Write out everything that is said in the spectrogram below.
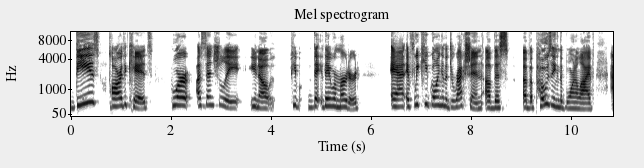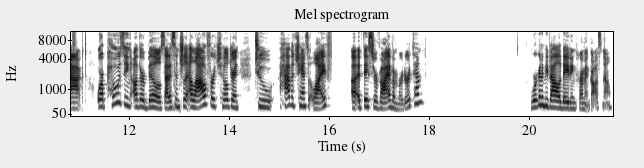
These are the kids who are essentially, you know, people they, they were murdered. And if we keep going in the direction of this of opposing the Born Alive Act or opposing other bills that essentially allow for children to have a chance at life uh, if they survive a murder attempt, we're going to be validating Kermit Gosnell.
